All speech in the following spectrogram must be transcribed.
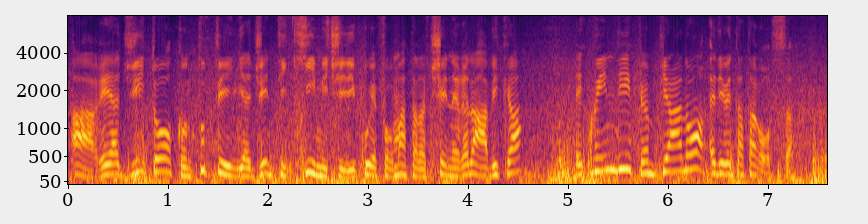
ha reagito con tutti gli agenti chimici di cui è formata la cenere lavica e quindi pian piano è diventata rossa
